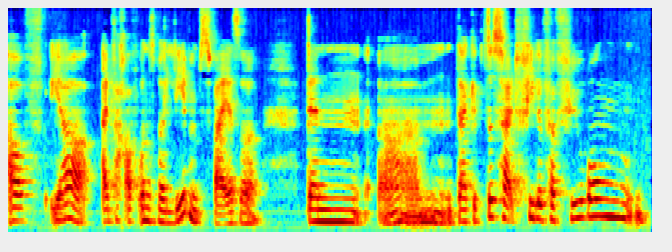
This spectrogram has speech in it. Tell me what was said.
auf, ja, einfach auf unsere Lebensweise. Denn ähm, da gibt es halt viele Verführungen,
